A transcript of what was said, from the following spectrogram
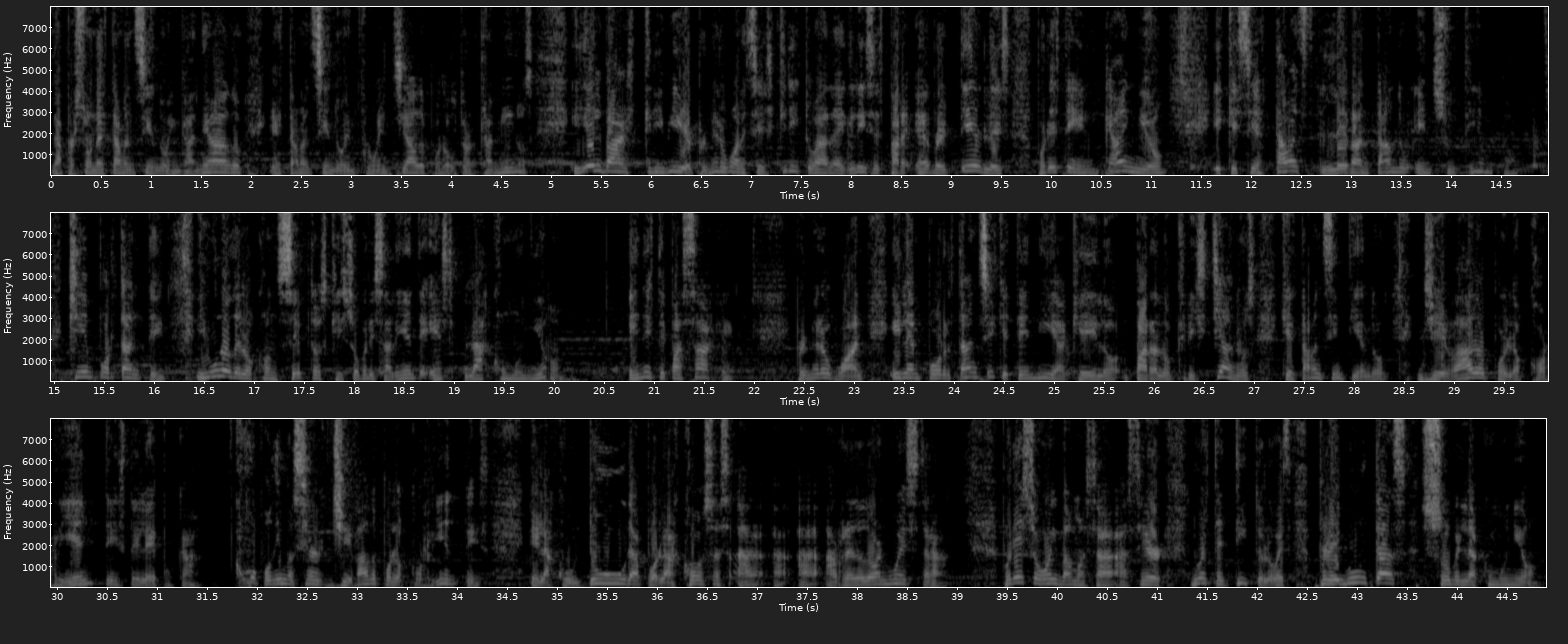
Las personas estaban siendo engañados, estaban siendo influenciados por otros caminos. Y él va a escribir, primero Juan es escrito a la iglesia para advertirles por este engaño y que se estaban levantando en su tiempo. Qué importante. Y uno de los conceptos que sobresaliente es la comunión. En este pasaje, primero Juan y la importancia que tenía que para los cristianos que estaban sintiendo llevados por los corrientes de la época. ¿Cómo podemos ser llevados por los corrientes de la cultura, por las cosas alrededor nuestra? Por eso hoy vamos a hacer, nuestro título es Preguntas sobre la comunión.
